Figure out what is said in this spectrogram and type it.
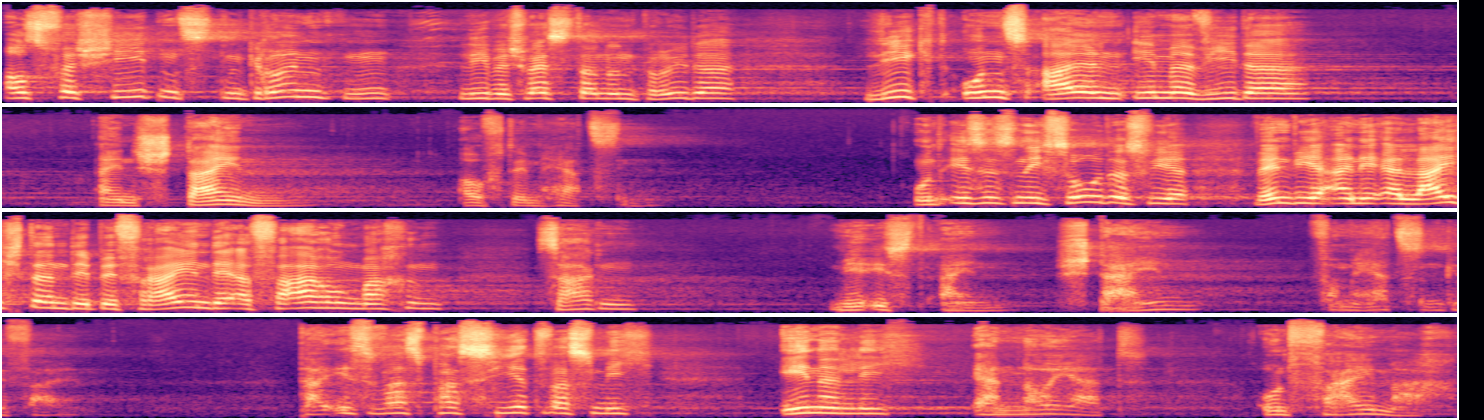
Aus verschiedensten Gründen, liebe Schwestern und Brüder, liegt uns allen immer wieder ein Stein auf dem Herzen. Und ist es nicht so, dass wir, wenn wir eine erleichternde, befreiende Erfahrung machen, sagen, mir ist ein Stein vom Herzen gefallen? Da ist was passiert, was mich innerlich erneuert und frei macht.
